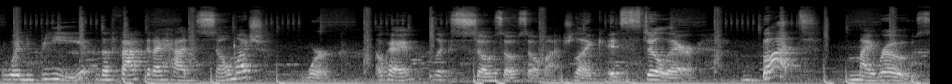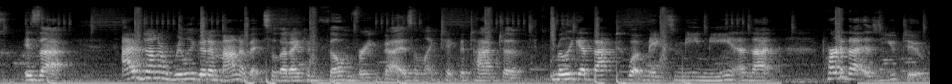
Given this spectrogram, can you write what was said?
would be the fact that I had so much work okay? Like so, so, so much. Like it's still there. But my rose is that I've done a really good amount of it so that I can film for you guys and like take the time to really get back to what makes me me and that part of that is YouTube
